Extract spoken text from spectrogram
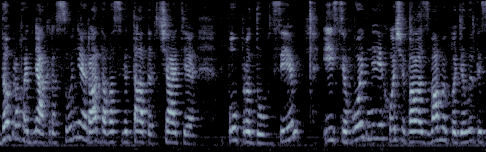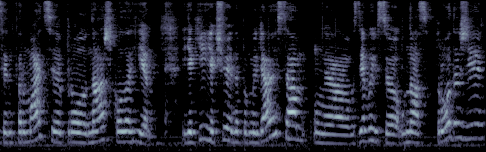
Доброго дня, красуні! Рада вас вітати в чаті по продукції. І сьогодні хочу з вами поділитися інформацією про наш колаген, який, якщо я не помиляюся, е, з'явився у нас в продажі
